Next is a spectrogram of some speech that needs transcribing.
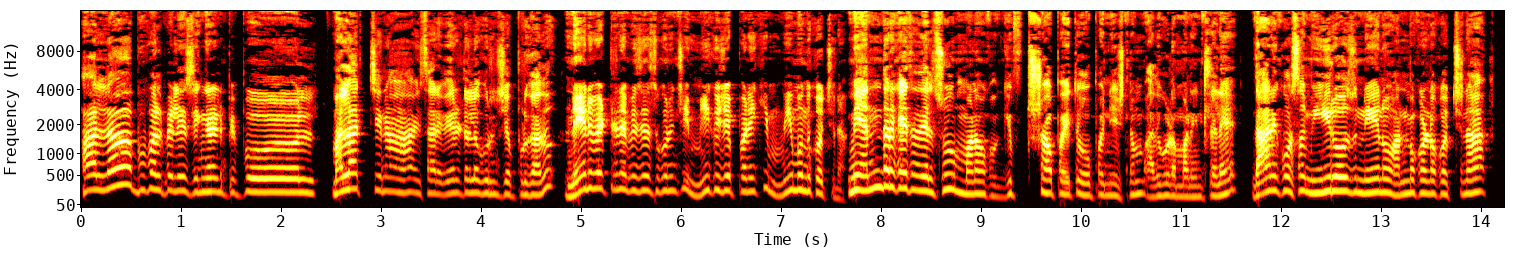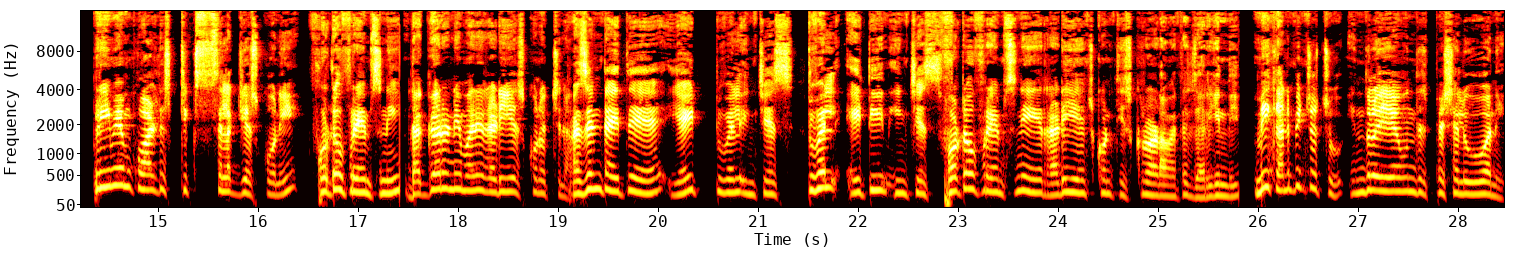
హలో భూపాల్పల్లి సింగరేణి పీపుల్. మళ్ళా వచ్చిన ఈసారి వేరేటోళ్ళ గురించి ఎప్పుడు కాదు. నేను పెట్టిన బిజినెస్ గురించి మీకు చెప్పడానికి మీ ముందుకు వచ్చిన. మీ అందరికైతే తెలుసు మనం ఒక గిఫ్ట్ షాప్ అయితే ఓపెన్ చేసినాం. అది కూడా మన ఇంట్లోనే. దానికోసం ఈ రోజు నేను హన్మకొండకు వచ్చిన ప్రీమియం క్వాలిటీ స్టిక్స్ సెలెక్ట్ చేసుకొని ఫోటో ఫ్రేమ్స్ని దగ్గరుండి మరీ రెడీ చేసుకొని వచ్చిన. ప్రెసెంట్ అయితే eight twelve inches twelve eighteen inches photo ఫ్రేమ్స్ని రెడీ చేయించుకొని తీసుకురావడం అయితే జరిగింది. మీకు అనిపించవచ్చు ఇందులో ఏముంది స్పెషల్ అని.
